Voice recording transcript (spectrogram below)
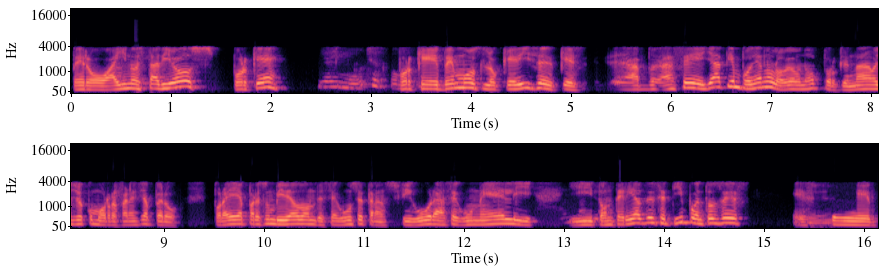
pero ahí no está Dios. ¿Por qué? y hay muchos. como- porque vemos lo que dice que hace ya tiempo ya no lo veo no porque nada más yo como referencia pero por ahí aparece un video donde según se transfigura según él y, y tonterías de ese tipo. Entonces este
